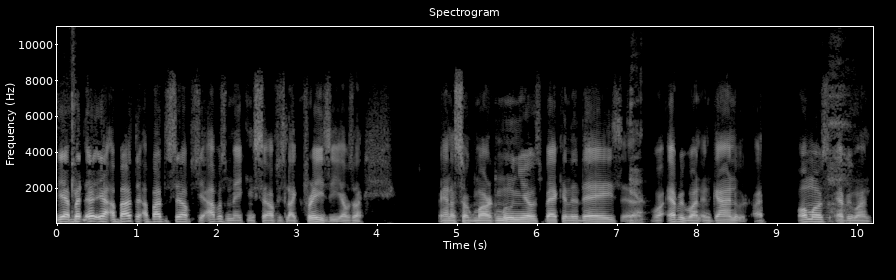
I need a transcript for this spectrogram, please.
Yeah, but uh, yeah, about the about the selfies, yeah, I was making selfies like crazy. I was like, man, I saw Mark Munoz back in the days. Uh, Yeah. Well, everyone and Gan, I, almost everyone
